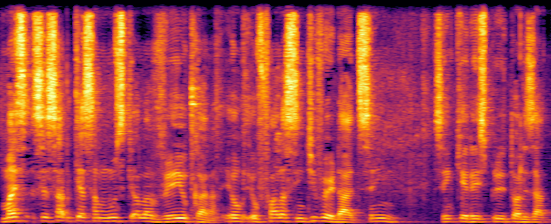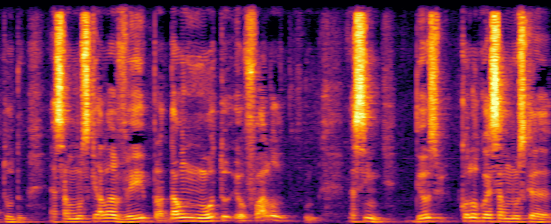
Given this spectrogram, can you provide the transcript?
mas você sabe que essa música ela veio, cara. Eu, eu falo assim de verdade, sem, sem querer espiritualizar tudo. Essa música ela veio para dar um outro. Eu falo assim, Deus colocou essa música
